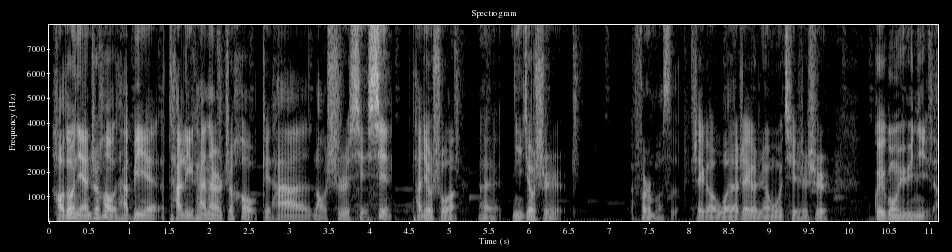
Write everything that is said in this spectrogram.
好多年之后，他毕业，他离开那儿之后，给他老师写信，他就说：“呃，你就是福尔摩斯。这个我的这个人物其实是归功于你的。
